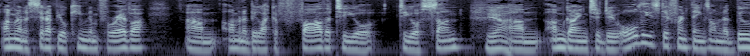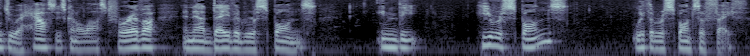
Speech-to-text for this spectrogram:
I'm going to set up your kingdom forever. Um, I'm going to be like a father to your to your son. Yeah. Um, I'm going to do all these different things. I'm going to build you a house. It's going to last forever. And now David responds. In the he responds with a response of faith.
